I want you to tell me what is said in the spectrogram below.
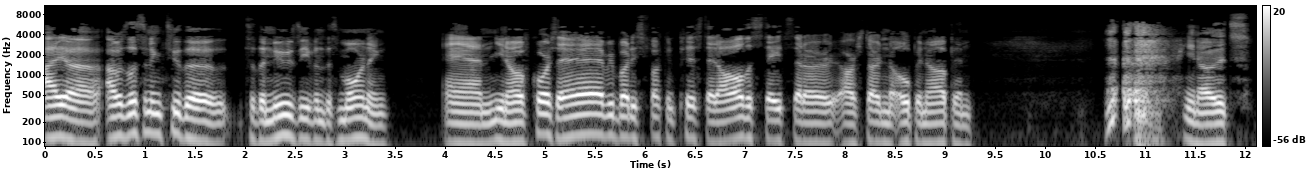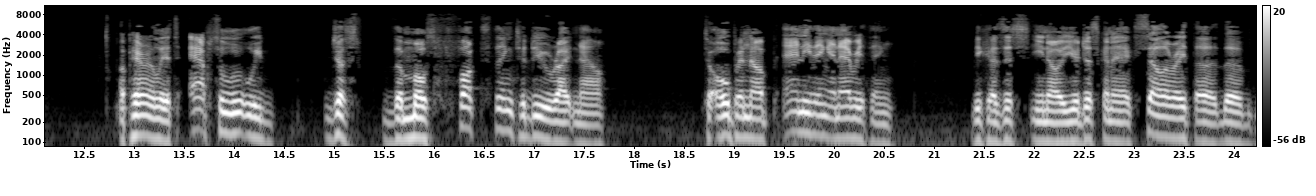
I uh I was listening to the to the news even this morning and you know, of course everybody's fucking pissed at all the states that are are starting to open up and you know, it's apparently it's absolutely just the most fucked thing to do right now to open up anything and everything because it's you know you're just going to accelerate the the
